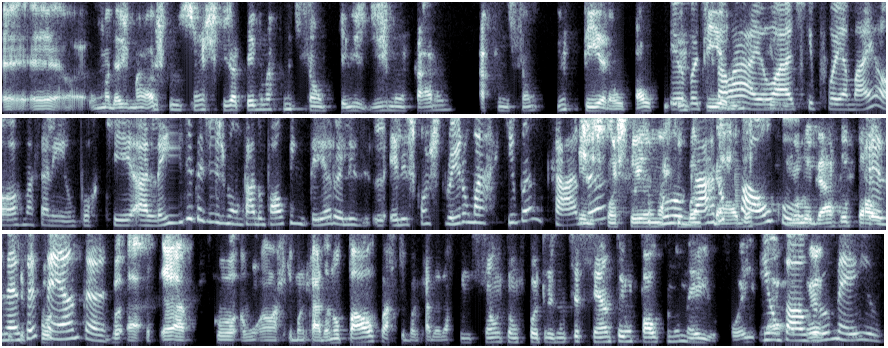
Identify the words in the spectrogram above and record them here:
é, é, uma das maiores produções que já teve na fundição, porque eles desmontaram a função inteira, o palco eu inteiro. Eu vou te falar, inteiro. eu acho que foi a maior, Marcelinho, porque além de ter desmontado o palco inteiro, eles, eles construíram uma arquibancada eles construíram uma no lugar do palco. No lugar do palco. 360. Ficou, é, ficou uma arquibancada no palco, a arquibancada da função, então ficou 360 e um palco no meio. Foi, e um é, palco foi, no meio.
